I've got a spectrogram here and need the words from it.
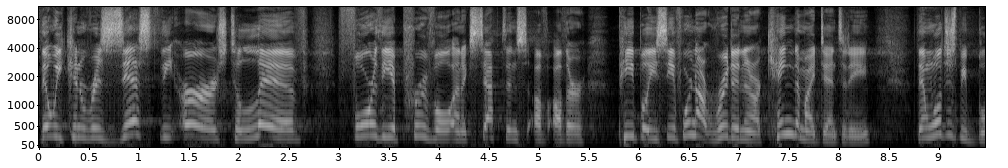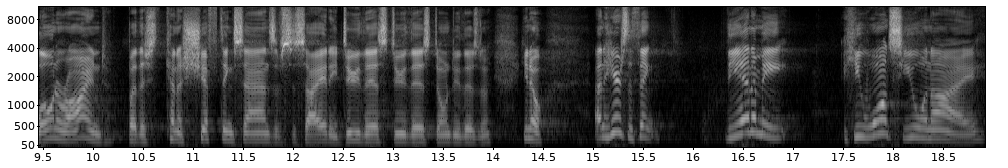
that we can resist the urge to live for the approval and acceptance of other people. You see, if we're not rooted in our kingdom identity, then we'll just be blown around by the kind of shifting sands of society. Do this, do this, don't do this. You know, and here's the thing the enemy, he wants you and I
